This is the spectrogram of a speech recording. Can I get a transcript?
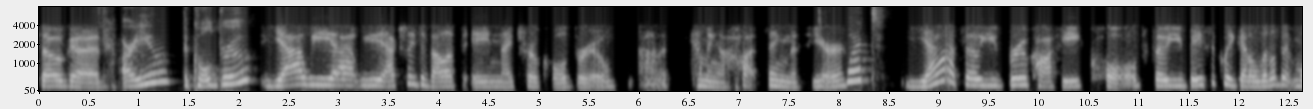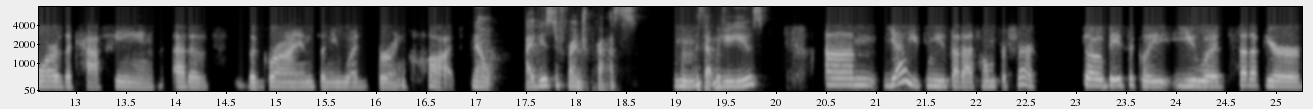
So good. Are you the cold brew? Yeah, we uh, we actually developed a nitro cold brew. Um, it's becoming a hot thing this year. What? Yeah, so you brew coffee cold. So you basically get a little bit more of the caffeine out of the grinds than you would brewing hot. Now, I've used a French press. Mm-hmm. Is that what you use? Um, yeah, you can use that at home for sure. So basically, you would set up your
